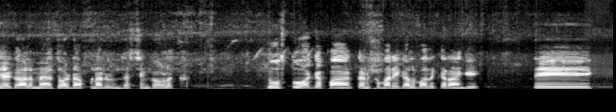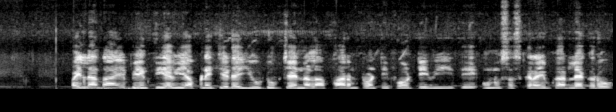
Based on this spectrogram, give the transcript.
ਸਤਿ ਸ਼੍ਰੀ ਅਕਾਲ, ਮੈਂ ਤੁਹਾਡਾ ਆਪਣਾ ਰਵਿੰਦਰ ਸਿੰਘ ਔਲਖ। ਦੋਸਤੋ, ਅੱਜ ਆਪਾਂ ਕਣਕ ਬਾਰੇ ਗੱਲਬਾਤ ਕਰਾਂਗੇ ਤੇ ਪਹਿਲਾਂ ਤਾਂ ਇਹ ਬੇਨਤੀ ਹੈ ਵੀ ਆਪਣੇ ਜਿਹੜੇ YouTube ਚੈਨਲ ਆ, ਫਾਰਮ 24 ਟੀਵੀ ਤੇ ਉਹਨੂੰ ਸਬਸਕ੍ਰਾਈਬ ਕਰ ਲਿਆ ਕਰੋ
